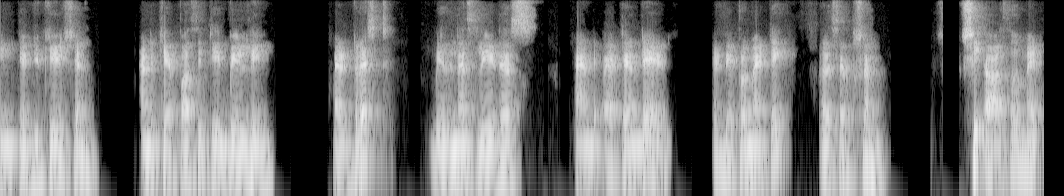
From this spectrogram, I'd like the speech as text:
in education and capacity building addressed business leaders, and attended a diplomatic reception. She also met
